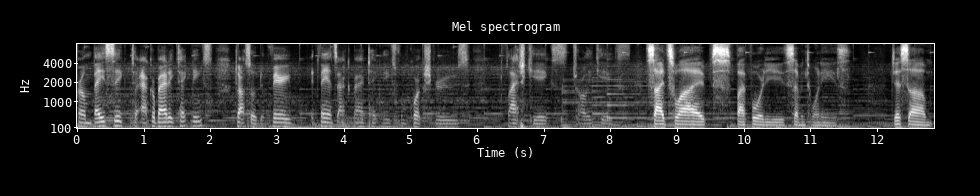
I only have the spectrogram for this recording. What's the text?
from basic to acrobatic techniques to also the very advanced acrobatic techniques from corkscrews, flash kicks, Charlie kicks. Side swipes, 540s, 720s. Just um,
